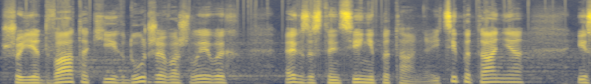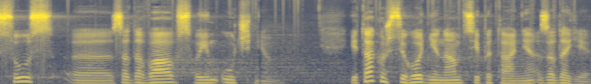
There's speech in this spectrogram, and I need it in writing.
що є два таких дуже важливих екзистенційні питання. І ці питання Ісус е, задавав своїм учням. І також сьогодні нам ці питання задає.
